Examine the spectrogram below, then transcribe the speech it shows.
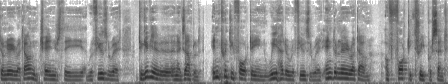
Dún Laoghaire Rathdown changed the refusal rate, to give you an example, in 2014 we had a refusal rate in Dún Laoghaire Rathdown of 43%.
